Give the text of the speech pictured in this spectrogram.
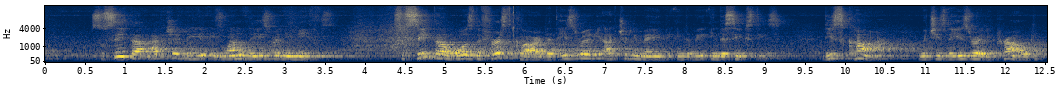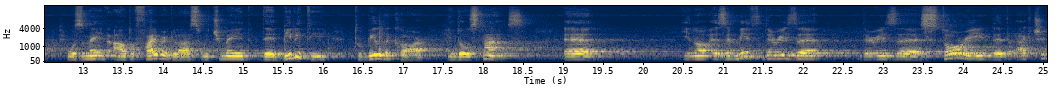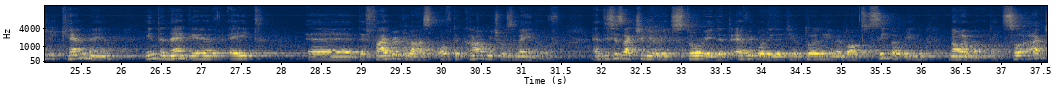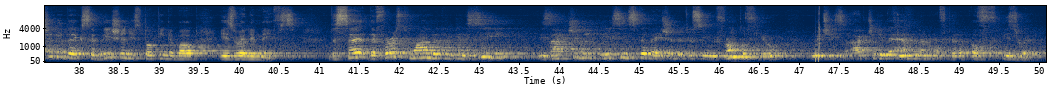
Sussita actually is one of the Israeli myths. Sussita was the first car that Israeli actually made in the, in the 60s. This car, which is the Israeli Proud, was made out of fiberglass, which made the ability to build a car in those times. Uh, you know, as a myth, there is a there is a story that actually Camel in the Negev ate Uh, the fiberglass of the car which was made of. And this is actually a real story that everybody that you told him about Sussita will know about it. So actually the exhibition is talking about Israeli myths. The, set, the first one that you can see is actually this installation that you see in front of you, which is actually the emblem of, the, of Israel.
